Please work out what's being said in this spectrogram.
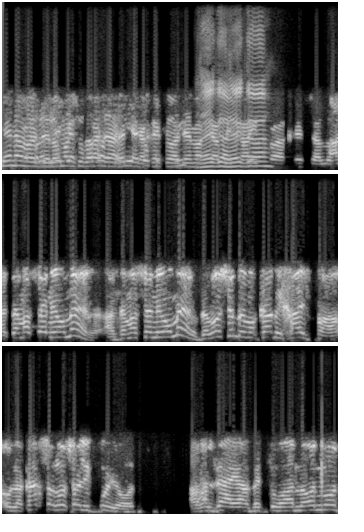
כן, אבל זה לא משהו חדש, את רגע, רגע. אז זה מה שאני אומר, אז זה מה שאני אומר, זה לא שבמכבי חיפה הוא לקח שלוש אליפויות, אבל זה היה בצורה מאוד מאוד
